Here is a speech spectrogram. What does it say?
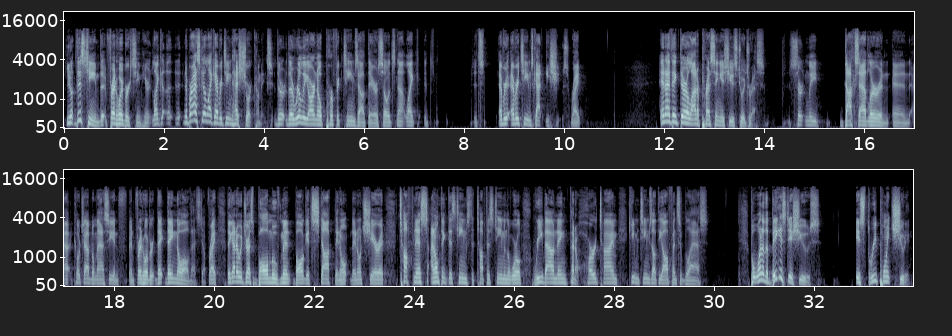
you know this team, the Fred Hoiberg's team here, like uh, Nebraska, like every team, has shortcomings. There, there really are no perfect teams out there, so it's not like it's, it's every every team's got issues, right? And I think there are a lot of pressing issues to address. Certainly, Doc Sadler and and uh, Coach Abdelmassih and, and Fred Hoiberg, they, they know all that stuff, right? They got to address ball movement. Ball gets stuck. They don't they don't share it. Toughness. I don't think this team's the toughest team in the world. Rebounding. Had a hard time keeping teams out the offensive glass. But one of the biggest issues is three point shooting.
